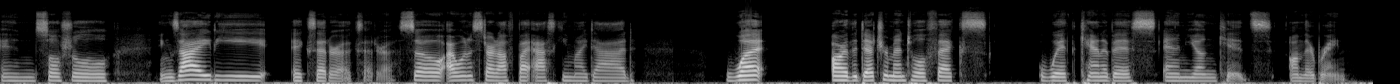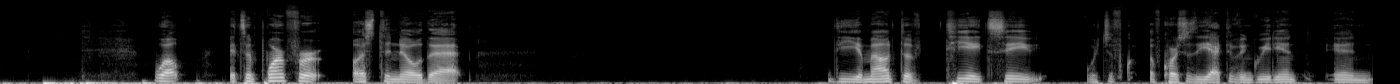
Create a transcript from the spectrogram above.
and social anxiety, etc., etc. So I want to start off by asking my dad what are the detrimental effects with cannabis and young kids on their brain? Well, it's important for us to know that the amount of THC, which of, of course is the active ingredient in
